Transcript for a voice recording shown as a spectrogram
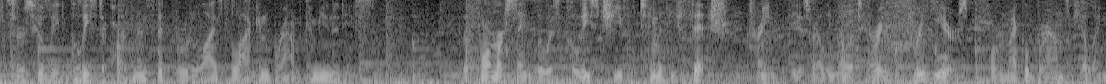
Officers who lead police departments that brutalize black and brown communities. The former St. Louis police chief Timothy Fitch trained with the Israeli military three years before Michael Brown's killing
